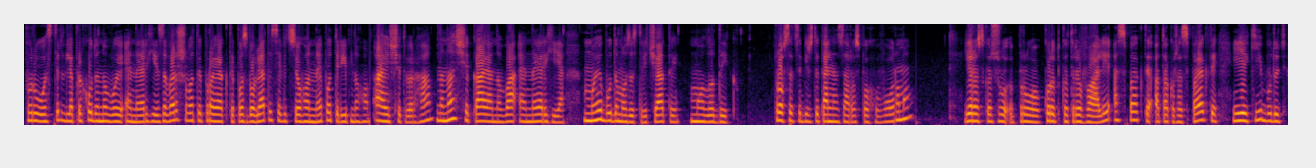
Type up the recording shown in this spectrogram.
простір для приходу нової енергії, завершувати проекти, позбавлятися від цього непотрібного. А із четверга на нас чекає нова енергія. Ми будемо зустрічати молодик. Про все це більш детально зараз поговоримо. Я розкажу про короткотривалі аспекти, а також аспекти, які будуть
